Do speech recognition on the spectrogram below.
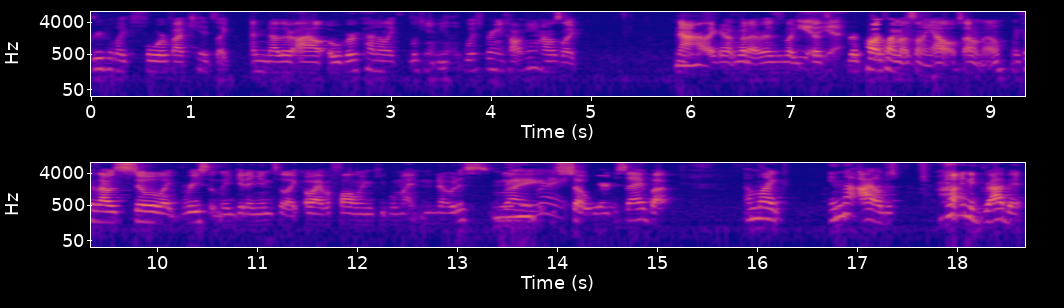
group of like four or five kids like another aisle over, kind of like looking at me, like whispering and talking, and I was like nah, mm-hmm. like uh, whatever. It's like yeah, that's, yeah. they're probably talking about something else. I don't know because I was still like recently getting into like oh I have a following, people might notice me. Right, right. so weird to say, but I'm like in the aisle just trying to grab it,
